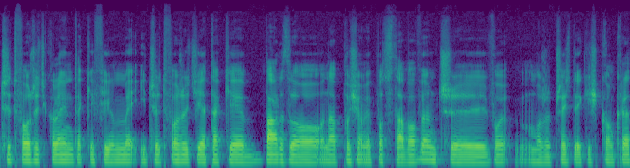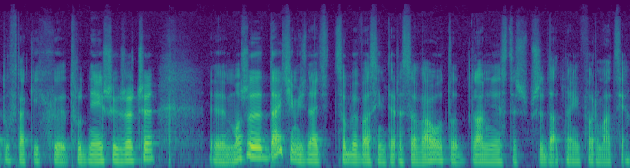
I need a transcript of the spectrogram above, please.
czy tworzyć kolejne takie filmy i czy tworzyć je takie bardzo na poziomie podstawowym, czy może przejść do jakichś konkretów takich e, trudniejszych rzeczy, e, może dajcie mi znać, co by Was interesowało, to dla mnie jest też przydatna informacja.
